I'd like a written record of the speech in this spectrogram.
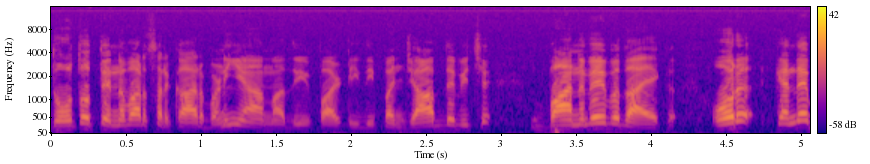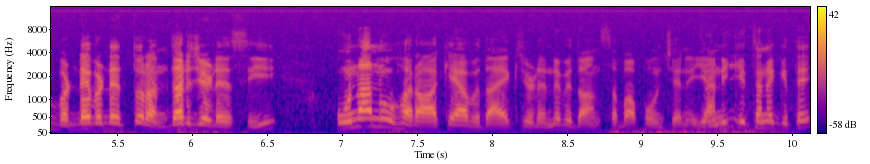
ਦੋ ਤੋਂ ਤਿੰਨ ਵਾਰ ਸਰਕਾਰ ਬਣੀ ਆ ਆਮ ਆਦਮੀ ਪਾਰਟੀ ਦੀ, ਪੰਜਾਬ ਦੇ ਵਿੱਚ 92 ਵਿਧਾਇਕ ਔਰ ਕਹਿੰਦੇ ਵੱਡੇ ਵੱਡੇ ਧੁਰੰਦਰ ਜਿਹੜੇ ਸੀ, ਉਹਨਾਂ ਨੂੰ ਹਰਾ ਕੇ ਆ ਵਿਧਾਇਕ ਜਿਹੜੇ ਨੇ ਵਿਧਾਨ ਸਭਾ ਪਹੁੰਚੇ ਨੇ। ਯਾਨੀ ਕਿਤੇ ਨਾ ਕਿਤੇ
